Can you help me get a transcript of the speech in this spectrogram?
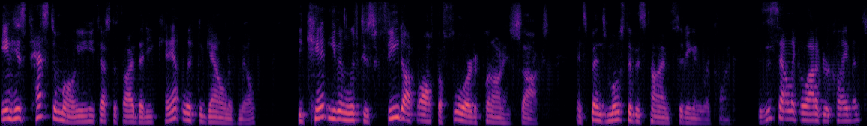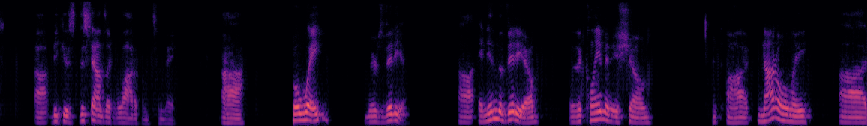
In his testimony, he testified that he can't lift a gallon of milk. He can't even lift his feet up off the floor to put on his socks and spends most of his time sitting in a recliner. Does this sound like a lot of your claimants? Uh, because this sounds like a lot of them to me. Uh, but wait, there's video. Uh, and in the video, the claimant is shown uh, not only uh,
